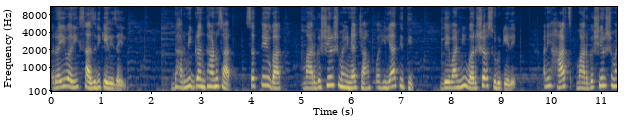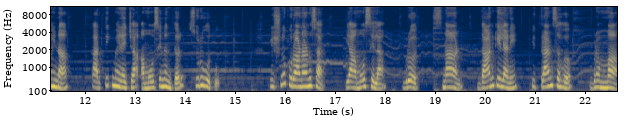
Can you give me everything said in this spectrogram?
रविवारी साजरी केली जाईल. धार्मिक ग्रंथानुसार सत्ययुगात मार्गशीर्ष महिन्याच्या पहिल्या तिथीत देवांनी वर्ष सुरू केले. आणि हाच मार्गशीर्ष महिना कार्तिक महिन्याच्या अमावस्येनंतर सुरू होतो. विष्णू पुराणानुसार या अमावस्येला व्रत स्नान दान केल्याने पित्रांसह ब्रह्मा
